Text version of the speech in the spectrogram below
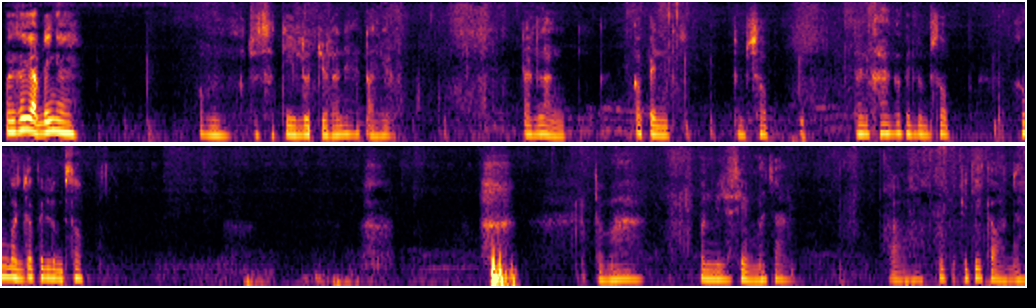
มันขยับได้ไงจุดสติหลุดอยู่แล้วเนี่ย ตอนนี้ ด้านหลังก็เป็นหลุมศพ ด้านข้างก็เป็นหลุมศพ ข้างบนก็เป็นหลุมศพ แต่ว่ามันมีเสียงมาจากอ่อพวกพิธีกรนะ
